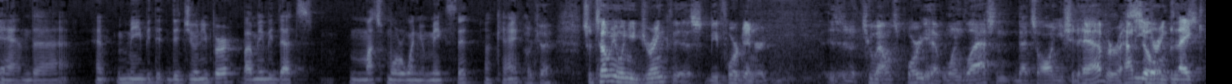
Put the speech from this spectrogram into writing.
and, uh, and maybe the, the juniper, but maybe that's much more when you mix it. Okay. Okay. So tell me when you drink this before dinner, is it a two ounce pour? You have one glass and that's all you should have, or how do you so drink this? like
